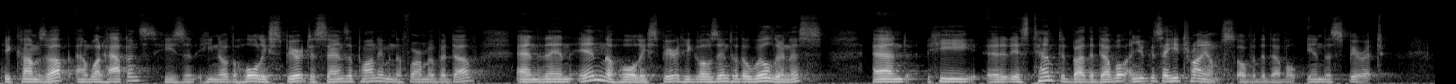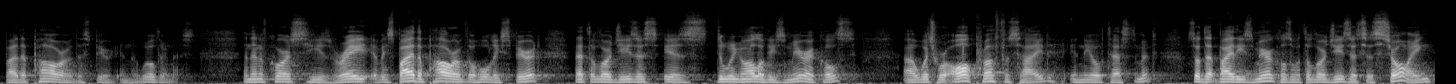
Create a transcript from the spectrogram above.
He comes up, and what happens? He's, he know the Holy Spirit descends upon him in the form of a dove, and then in the Holy Spirit, he goes into the wilderness, and he is tempted by the devil, and you could say he triumphs over the devil in the Spirit, by the power of the Spirit in the wilderness. And then, of course, he's raised, it's by the power of the Holy Spirit that the Lord Jesus is doing all of these miracles uh, which were all prophesied in the Old Testament, so that by these miracles, what the Lord Jesus is showing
